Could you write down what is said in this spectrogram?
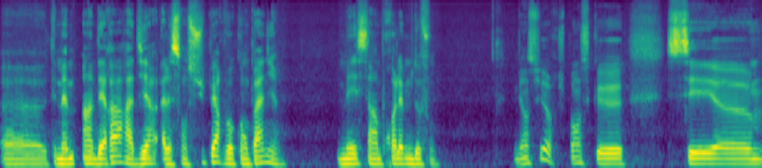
tu es même un des rares à dire elles sont super vos campagnes, mais c'est un problème de fond. Bien sûr, je pense que c'est, euh,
